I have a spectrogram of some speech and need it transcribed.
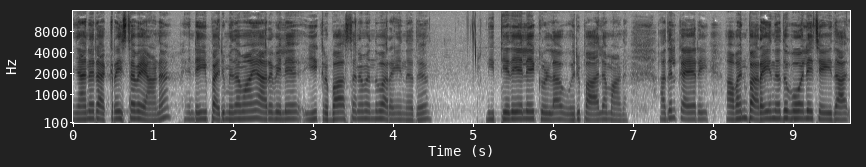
ഞാനൊരു അക്രൈസ്തവയാണ്. എന്റെ ഈ പരിമിതമായ അറിവിൽ ഈ കൃപാസനം എന്ന് പറയുന്നത് നിത്യതയിലേക്കുള്ള ഒരു പാലമാണ്. അതിൽ കയറി അവൻ പറയുന്നത് പോലെ ചെയ്താൽ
